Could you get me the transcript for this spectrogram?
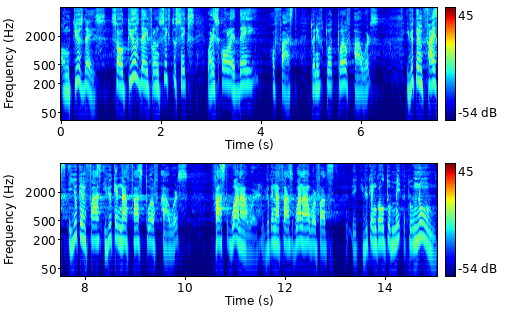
on Tuesdays. So Tuesday from 6 to 6, what is called a day of fast, 20, 12 hours. If you can fast, if you can fast, if you cannot fast 12 hours, fast one hour. If you cannot fast one hour, fast. If you can go to, mid, to noon,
